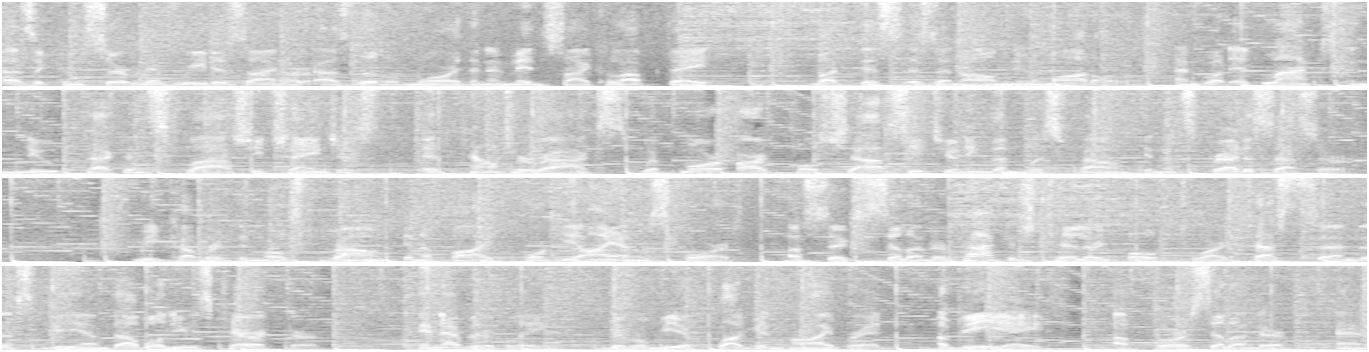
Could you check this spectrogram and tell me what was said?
as a conservative redesign or as little more than a mid-cycle update. But this is an all-new model, and what it lacks in new tech and splashy changes, it counteracts with more artful chassis tuning than was found in its predecessor. We covered the most ground in a 540i M Sport, a six-cylinder package tailored both to our tests and this BMW's character. Inevitably, there will be a plug-in hybrid, a V8, a four-cylinder, and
